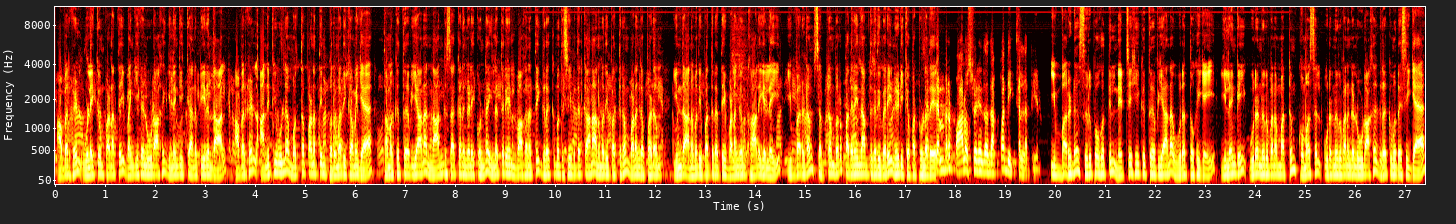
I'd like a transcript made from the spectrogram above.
அவர்கள் உழைக்கும் பணத்தை வங்கிகளூடாக இலங்கைக்கு அனுப்பியிருந்தால் அவர்கள் அனுப்பியுள்ள மொத்த பணத்தின் பெறுமதிக்கமைய தமக்கு தேவையான நான்கு சக்கரங்களை கொண்ட இலத்திரையல் வாகனத்தை கிறக்குமதி செய்வதற்கான அனுமதி பத்திரம் வழங்கப்படும். இந்த அனுமதி பத்திரத்தை வழங்கும் கால எல்லை இவ்வருடம் செப்டம்பர் பதினைந்தாம் தேதி வரை நீடிக்கப்பட்டுள்ளது. இவ்வருட சிறுபோகத்தில் நெச்சைகைக்கு தேவையான உரத்தொகையை இலங்கை உர நிறுவனம் மற்றும் கொமர்சல் உர நிறுவனங்கள் ஊடாக இறக்குமதி செய்ய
